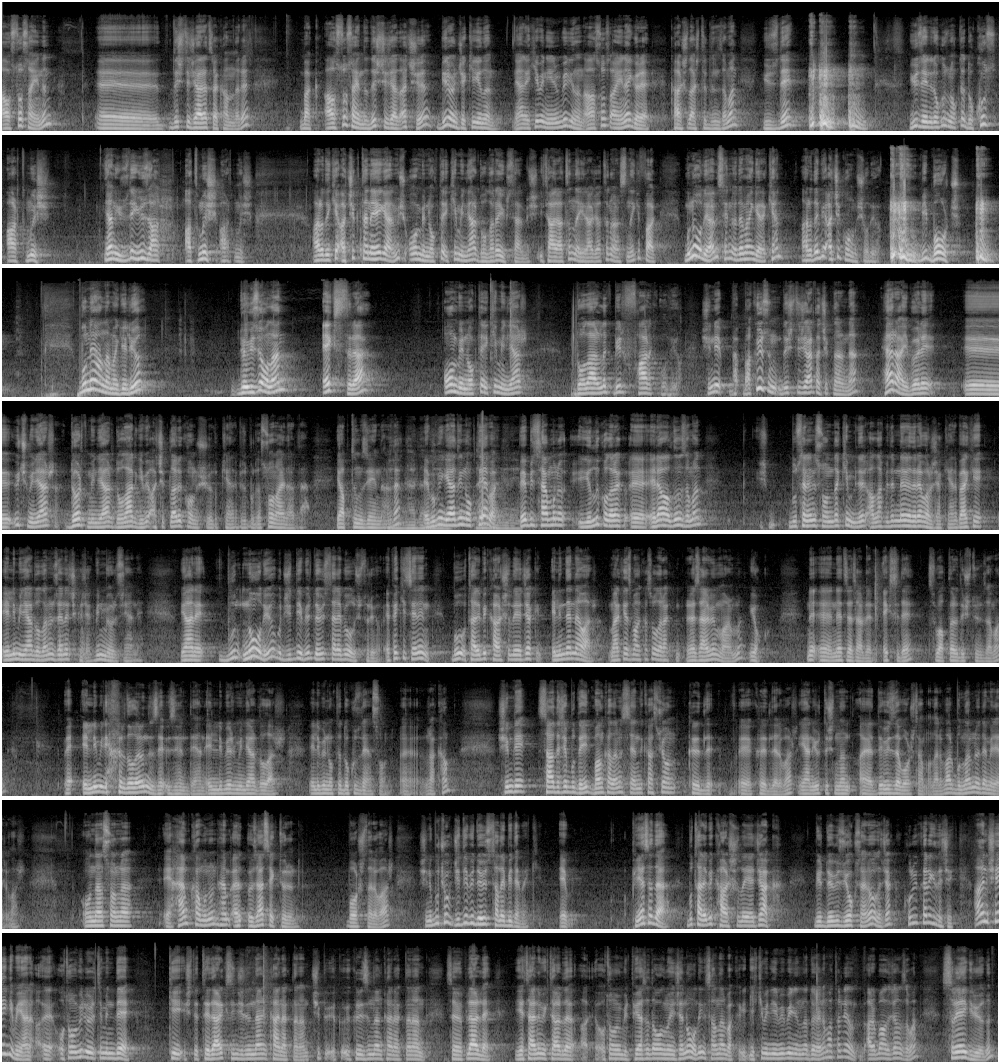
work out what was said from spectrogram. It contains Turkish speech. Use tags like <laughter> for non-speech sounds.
Ağustos ayının e, dış ticaret rakamları. Bak Ağustos ayında dış ticaret açığı bir önceki yılın yani 2021 yılın Ağustos ayına göre karşılaştırdığın zaman yüzde <clears throat> 159.9 artmış. Yani yüzde 160 artmış. Aradaki açık da neye gelmiş? 11.2 milyar dolara yükselmiş. İthalatınla ihracatın arasındaki fark. Bu ne oluyor abi? Senin ödemen gereken arada bir açık olmuş oluyor. <clears throat> bir borç. <clears throat> Bu ne anlama geliyor? Dövize olan ekstra 11.2 milyar dolarlık bir fark oluyor. Şimdi ba- bakıyorsun dış ticaret açıklarına her ay böyle e, 3 milyar 4 milyar dolar gibi açıkları konuşuyorduk yani biz burada son aylarda yaptığımız yayınlarda. Ya nereden E bugün nereye? geldiği noktaya bak. Nereden nereye? Ve biz sen bunu yıllık olarak e, ele aldığın zaman bu senenin sonunda kim bilir Allah bilir nerelere varacak yani. Belki 50 milyar doların üzerine çıkacak bilmiyoruz yani. Yani bu ne oluyor? Bu ciddi bir döviz talebi oluşturuyor. E peki senin bu talebi karşılayacak elinde ne var? Merkez Bankası olarak rezervin var mı? Yok. Ne, e, net rezervlerin eksi de swapları düştüğün zaman ve 50 <laughs> milyar doların üze- üzerinde yani 51 milyar dolar 51.9 en son e, rakam. Şimdi sadece bu değil bankaların sendikasyon kredi, e, kredileri var. Yani yurt dışından e, dövizle borçlanmaları var. Bunların ödemeleri var. Ondan sonra e, hem kamunun hem özel sektörün borçları var. Şimdi bu çok ciddi bir döviz talebi demek. E, piyasada bu talebi karşılayacak bir döviz yoksa ne olacak? Kur yukarı gidecek. Aynı şey gibi yani e, otomobil üretiminde ki işte tedarik zincirinden kaynaklanan, çip krizinden kaynaklanan sebeplerle yeterli miktarda otomobil piyasada olmayınca ne oldu? İnsanlar bak 2021 yılına dönelim hatırlayalım. Araba alacağın zaman sıraya giriyordun.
